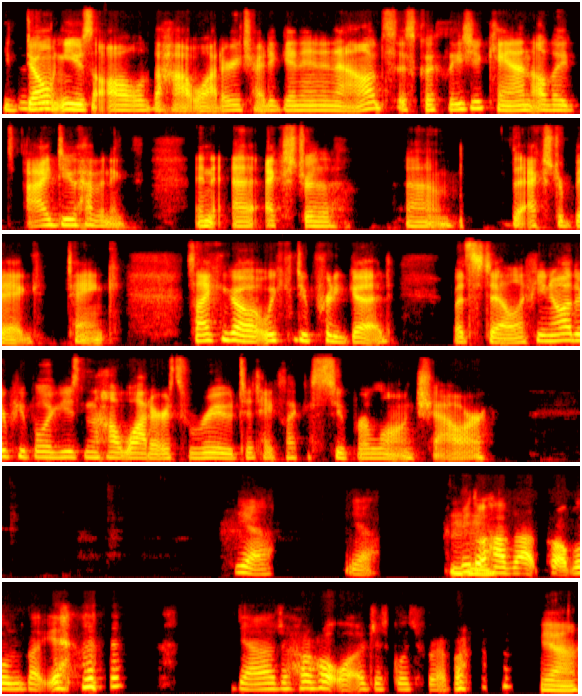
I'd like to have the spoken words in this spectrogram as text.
you Mm-hmm. don't use all of the hot water you try to get in and out as quickly as you can although i do have an an uh, extra um the extra big tank so i can go we can do pretty good but still if you know other people are using the hot water it's rude to take like a super long shower Yeah, yeah. Mm-hmm. We don't have that problem, but yeah, yeah. Her hot water just goes forever. yeah.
